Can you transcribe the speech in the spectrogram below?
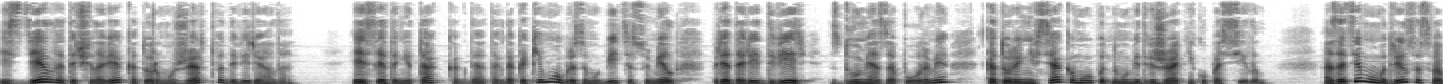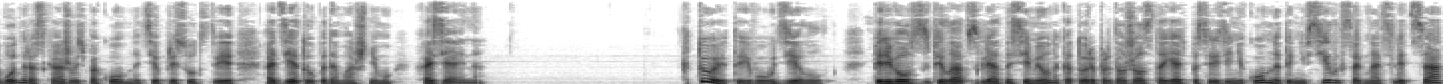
и сделал это человек, которому жертва доверяла. Если это не так, когда, тогда каким образом убийца сумел преодолеть дверь с двумя запорами, которые не всякому опытному медвежатнику по силам, а затем умудрился свободно рассказывать по комнате в присутствии одетого по-домашнему хозяина? Кто это его уделал? Перевел Пилат взгляд на Семена, который продолжал стоять посередине комнаты, не в силах согнать с лица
